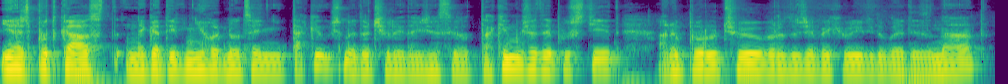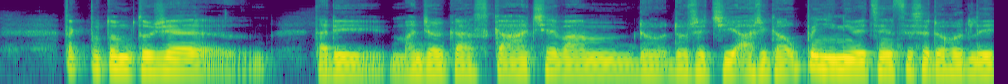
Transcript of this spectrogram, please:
Jinak podcast negativní hodnocení taky už jsme točili, takže si ho taky můžete pustit a doporučuju, protože ve chvíli, kdy to budete znát, tak potom to, že tady manželka skáče vám do, do řeči a říká úplně jiné věci, než jste se dohodli,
